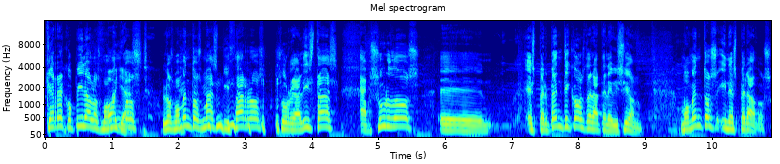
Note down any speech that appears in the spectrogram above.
que recopila los momentos, los momentos más bizarros, surrealistas, absurdos, eh, esperpénticos de la televisión. Momentos inesperados.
